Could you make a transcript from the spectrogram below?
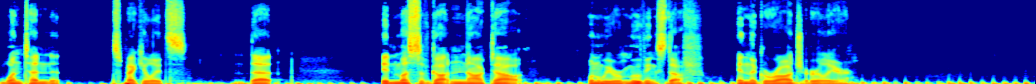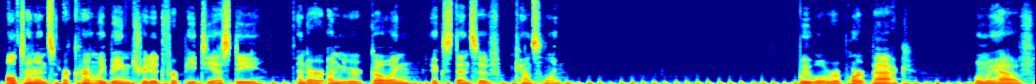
One tenant speculates that it must have gotten knocked out when we were moving stuff in the garage earlier. All tenants are currently being treated for PTSD and are undergoing extensive counseling. We will report back when we have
